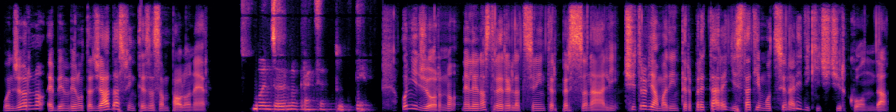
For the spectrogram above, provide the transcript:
Buongiorno e benvenuta Giada su Intesa San Paolo NER. Buongiorno, grazie a tutti. Ogni giorno, nelle nostre relazioni interpersonali, ci troviamo ad interpretare gli stati emozionali di chi ci circonda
